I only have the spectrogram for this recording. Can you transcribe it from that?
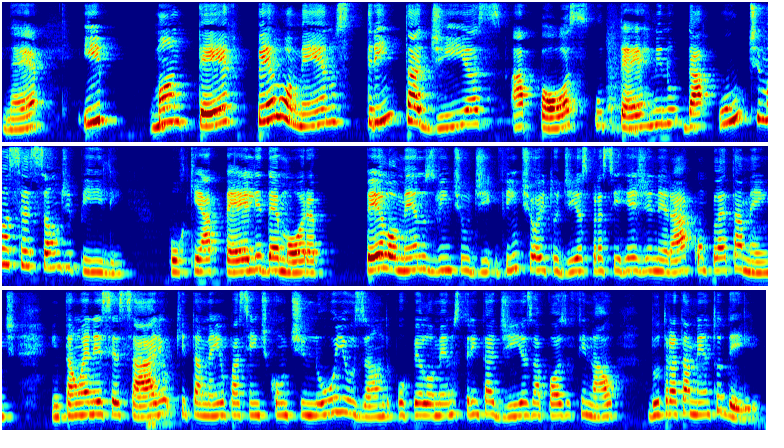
né? E manter pelo menos 30 dias após o término da última sessão de peeling, porque a pele demora pelo menos 20, 28 dias para se regenerar completamente. Então, é necessário que também o paciente continue usando por pelo menos 30 dias após o final do tratamento dele.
